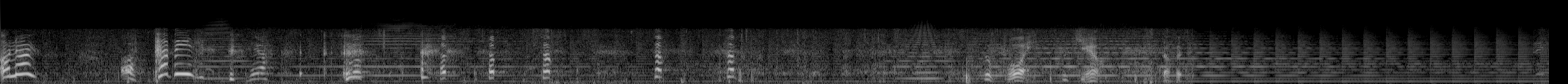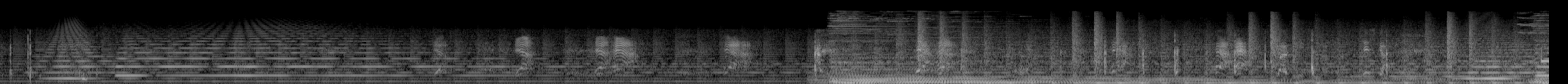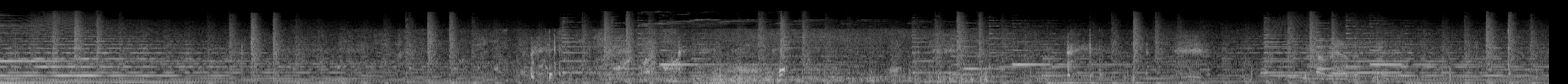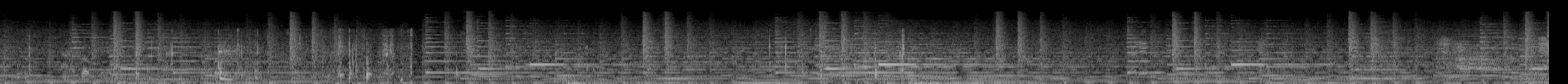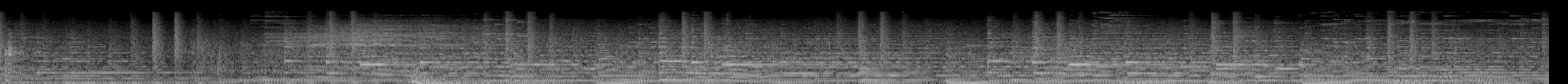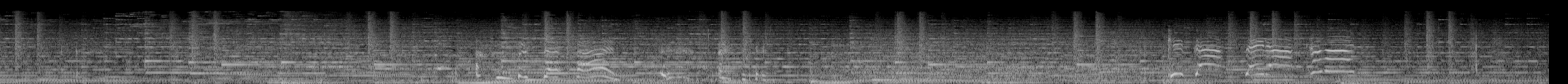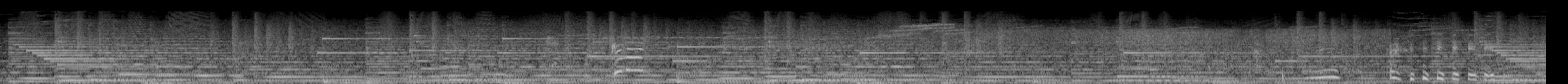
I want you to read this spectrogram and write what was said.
Oh no! Oh. Puppies! Here. Come on. Up, up, up, up, up. Good boy. Good girl. Stop it. Stop there. What's that! Come on! Come on!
